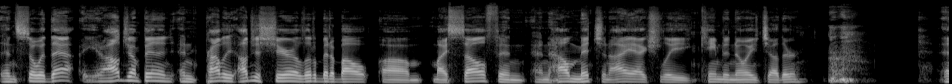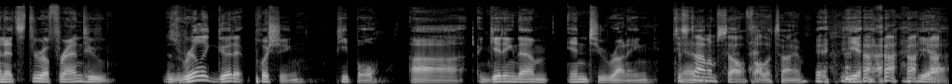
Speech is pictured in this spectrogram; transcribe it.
and so with that you know i'll jump in and, and probably i'll just share a little bit about um, myself and and how mitch and i actually came to know each other. And it's through a friend who is really good at pushing people uh, getting them into running. Just and, not himself all the time. yeah, yeah.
